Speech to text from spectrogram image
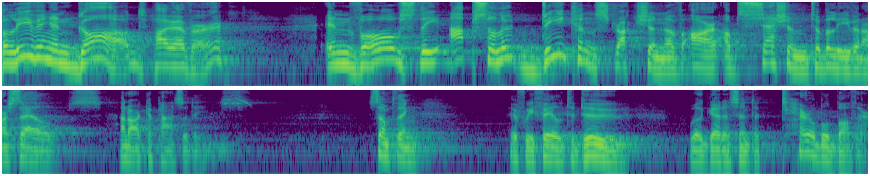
Believing in God, however, involves the absolute deconstruction of our obsession to believe in ourselves and our capacities. Something if we fail to do, will get us into terrible bother.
